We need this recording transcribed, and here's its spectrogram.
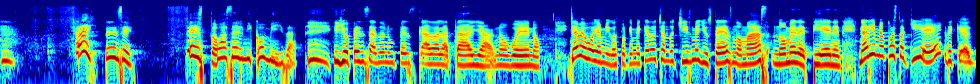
Ay, espérense. Esto va a ser mi comida. Y yo pensando en un pescado a la talla. No, bueno. Ya me voy, amigos, porque me quedo echando chisme y ustedes nomás no me detienen. Nadie me ha puesto aquí, ¿eh? De que,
